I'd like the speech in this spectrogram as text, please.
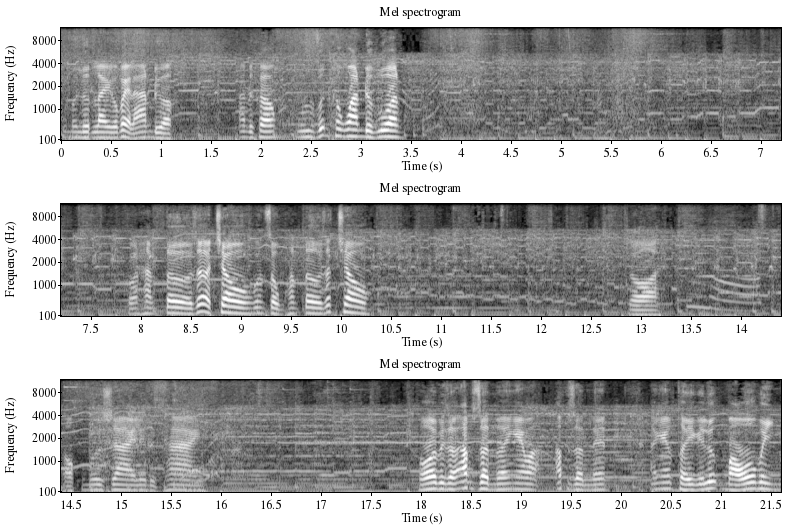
Nhưng mà lượt này có vẻ là ăn được. Ăn được không? Ừ, vẫn không ăn được luôn. Con Hunter rất là trâu, Con rồng Hunter rất trâu. Rồi. Ogmerzai lên được hai. Thôi, bây giờ up dần rồi anh em ạ. Up dần lên. Anh em thấy cái lượng máu mình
